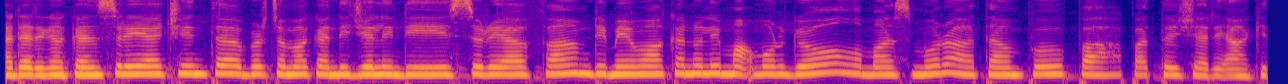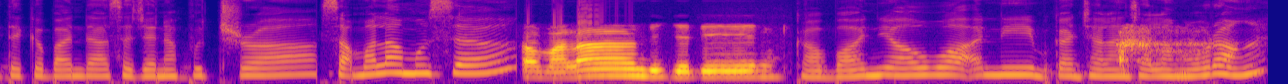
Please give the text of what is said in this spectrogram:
Anda dengarkan Suria Cinta bertemakan di Jelin di Suria Farm dimewakan oleh Mak Murgul, lemas murah tanpa pah patah syariah kita ke Bandar Sajana Putra. Selamat malam Musa. Selamat malam di Jedin. Kabarnya awak ni bukan calang-calang orang eh?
